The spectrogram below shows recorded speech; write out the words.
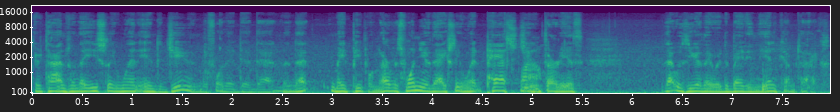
there are times when they usually went into June before they did that, and that made people nervous. One year they actually went past wow. June 30th that was the year they were debating the income tax.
